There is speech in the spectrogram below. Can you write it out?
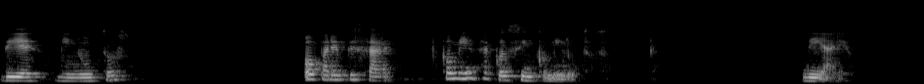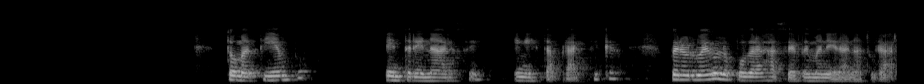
10 minutos. O para empezar, comienza con 5 minutos diario. Toma tiempo entrenarse en esta práctica, pero luego lo podrás hacer de manera natural.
